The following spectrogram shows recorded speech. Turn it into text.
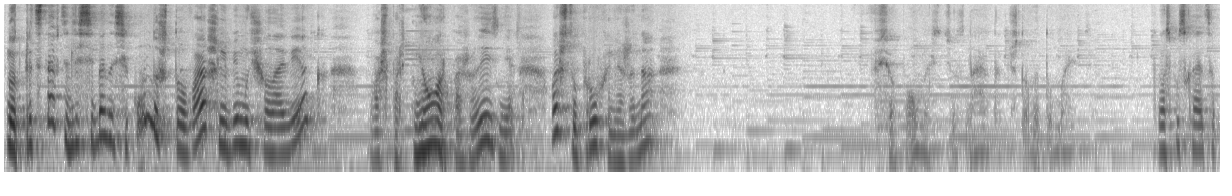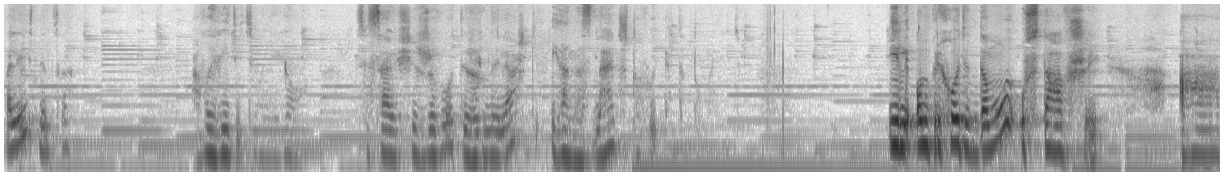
Но вот представьте для себя на секунду, что ваш любимый человек, ваш партнер по жизни, ваш супруг или жена все полностью знают, что вы думаете. Она спускается по лестнице, а вы видите у нее свисающий живот и жирные ляжки, и она знает, что вы это думаете. Или он приходит домой уставший, а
